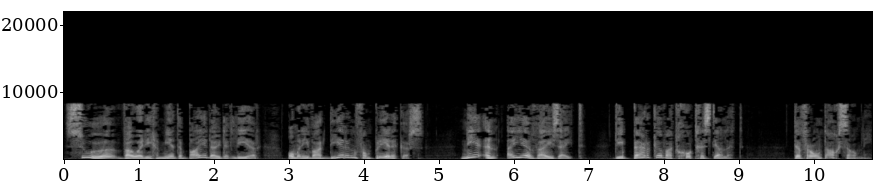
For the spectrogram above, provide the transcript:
So wou hy die gemeente baie duidelik leer om in die waardering van predikers nie in eie wysheid die perke wat God gestel het te verontagsaam nie.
